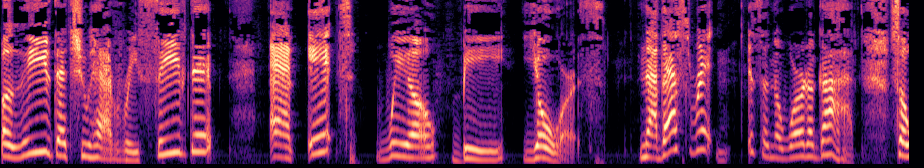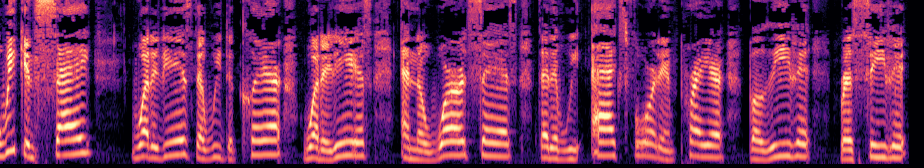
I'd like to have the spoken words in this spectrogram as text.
believe that you have received it and it will be yours. Now that's written. It's in the word of God. So we can say what it is that we declare what it is. And the word says that if we ask for it in prayer, believe it, receive it,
